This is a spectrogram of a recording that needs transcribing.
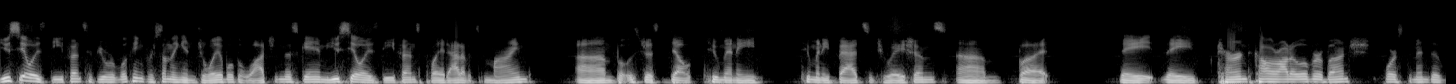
UCLA's defense, if you were looking for something enjoyable to watch in this game, UCLA's defense played out of its mind, um, but was just dealt too many too many bad situations. Um, but they they turned Colorado over a bunch, forced them into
